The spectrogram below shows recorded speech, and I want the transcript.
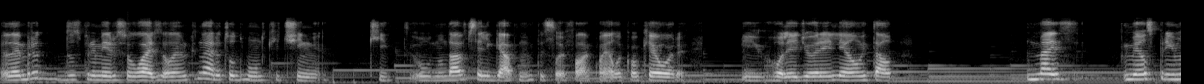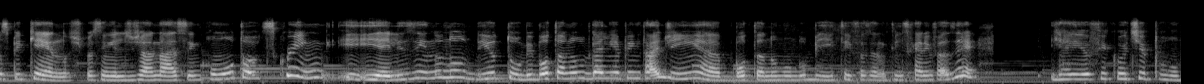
Eu lembro dos primeiros celulares, eu lembro que não era todo mundo que tinha. Que não dava pra você ligar pra uma pessoa e falar com ela qualquer hora. E rolê de orelhão e tal. Mas meus primos pequenos, tipo assim, eles já nascem com o touchscreen e, e eles indo no YouTube botando galinha pintadinha, botando o mundo bita e fazendo o que eles querem fazer. E aí eu fico tipo.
